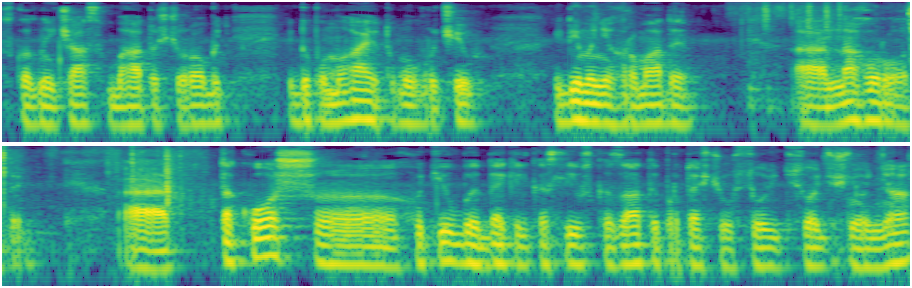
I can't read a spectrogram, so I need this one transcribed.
складний час багато що робить і допомагає, тому вручив від імені громади е, нагороди. Е, Також е, хотів би декілька слів сказати про те, що сьогодні- сьогоднішнього дня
